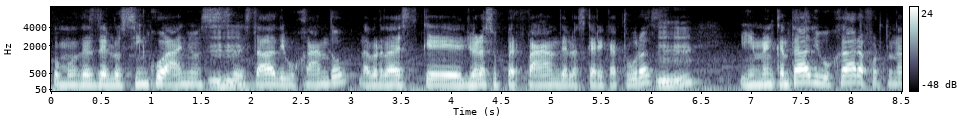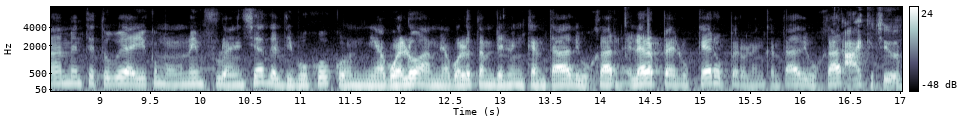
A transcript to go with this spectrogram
como desde los cinco años estaba dibujando. La verdad es que yo era súper fan de las caricaturas y me encantaba dibujar. Afortunadamente tuve ahí como una influencia del dibujo con mi abuelo. A mi abuelo también le encantaba dibujar. Él era peluquero, pero le encantaba dibujar. Ay, qué chido.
